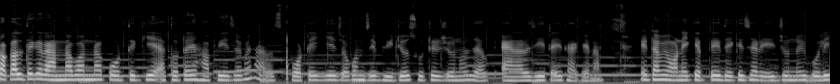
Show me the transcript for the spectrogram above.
সকাল থেকে রান্না বান্না করতে গিয়ে এতটাই হাঁপিয়ে যাবে না। আর স্পটে গিয়ে যখন যে ভিডিও শ্যুটের জন্য এনার্জিটাই থাকে না। এটা আমি অনেক ক্ষেত্রেই দেখেছি আর এই জন্যই বলি।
